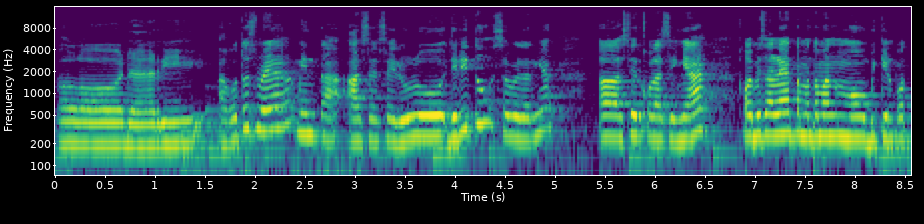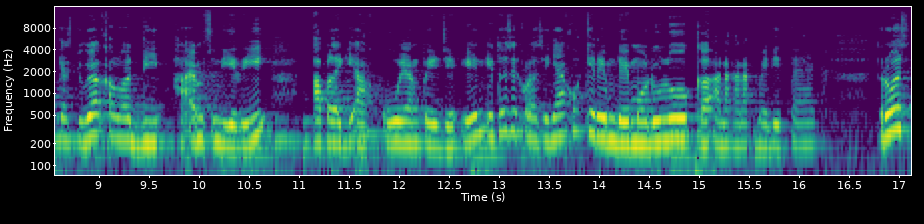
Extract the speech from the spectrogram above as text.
kalau dari aku tuh sebenarnya minta ACC dulu jadi tuh sebenarnya eh, sirkulasinya kalau misalnya teman-teman mau bikin podcast juga kalau di HM sendiri apalagi aku yang PJ-in itu sirkulasinya aku kirim demo dulu ke anak-anak Meditech Terus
